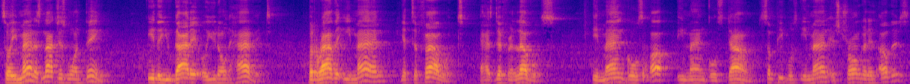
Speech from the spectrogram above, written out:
So iman is not just one thing. Either you got it or you don't have it. But rather iman yet yatafawut. It has different levels. Iman goes up, iman goes down. Some people's iman is stronger than others.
